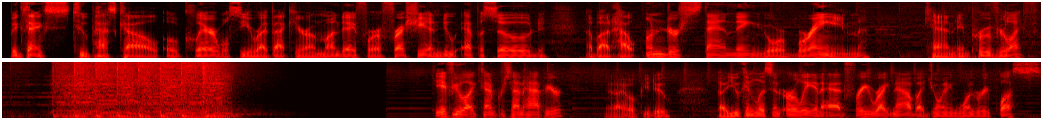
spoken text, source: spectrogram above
Big thanks to Pascal Auclair. We'll see you right back here on Monday for a freshie and new episode about how understanding your brain can improve your life. If you like 10% Happier, and I hope you do, uh, you can listen early and ad free right now by joining Wondery Plus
